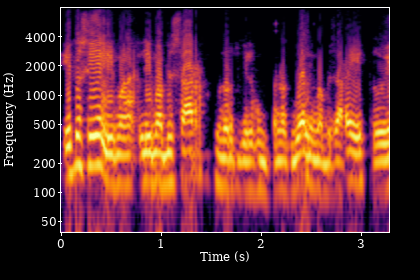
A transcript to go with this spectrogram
itu sih lima lima besar menurut gue menurut gue lima besarnya itu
